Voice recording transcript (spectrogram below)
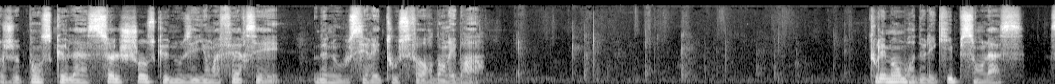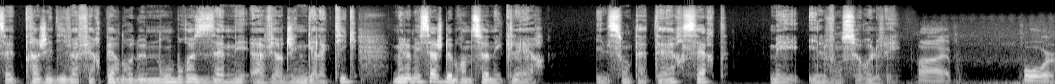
je pense que la seule chose que nous ayons à faire, c'est de nous serrer tous fort dans les bras. Tous les membres de l'équipe s'enlacent. Cette tragédie va faire perdre de nombreuses années à Virgin Galactic, mais le message de Branson est clair. Ils sont à terre, certes, mais ils vont se relever. 5, 4, 3,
